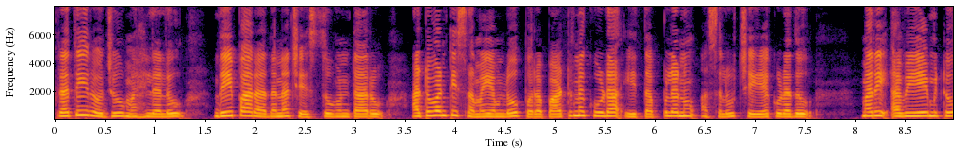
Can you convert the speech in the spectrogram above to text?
ప్రతిరోజు మహిళలు దీపారాధన చేస్తూ ఉంటారు. అటువంటి సమయంలో పొరపాటున కూడా ఈ తప్పులను అసలు చేయకూడదు. మరి అవి ఏమిటో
